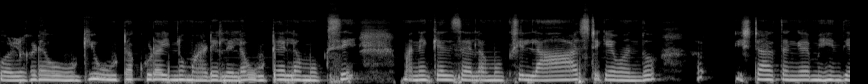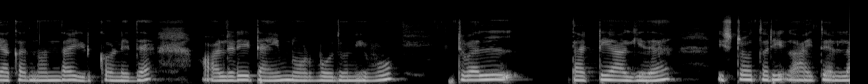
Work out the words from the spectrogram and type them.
ಒಳಗಡೆ ಹೋಗಿ ಊಟ ಕೂಡ ಇನ್ನೂ ಮಾಡಿರಲಿಲ್ಲ. ಊಟ ಎಲ್ಲ ಮುಗಿಸಿ ಮನೆ ಕೆಲಸ ಎಲ್ಲ ಮುಗಿಸಿ ಲಾಸ್ಟಿಗೆ ಒಂದು ಇಷ್ಟಾರ್ಥಂಗೆ ಮೆಹೆಂದಿ ಹಾಕೋದನ್ನೊಂದ ಇಟ್ಕೊಂಡಿದ್ದೆ. ಆಲ್ರೆಡಿ ಟೈಮ್ ನೋಡ್ಬೋದು ನೀವು. ಟ್ವೆಲ್ ತರ್ಟಿ ಆಗಿದೆ. ಇಷ್ಟೊತ್ತವರೆಗೆ ಆಯಿತು ಎಲ್ಲ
